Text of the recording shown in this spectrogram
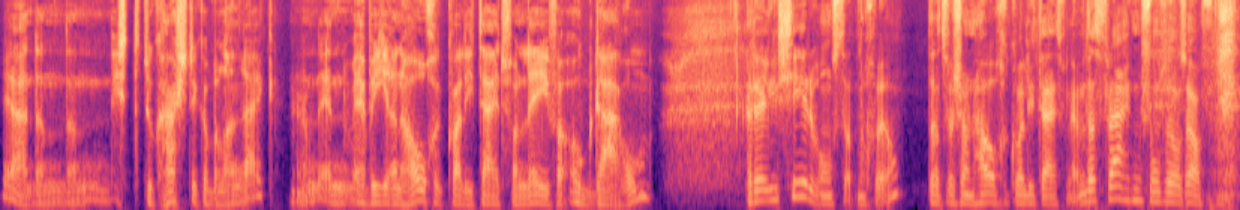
Ja, dan, dan is het natuurlijk hartstikke belangrijk. En, en, we hebben hier een hoge kwaliteit van leven, ook daarom. Realiseren we ons dat nog wel? Dat we zo'n hoge kwaliteit van leven? Dat vraag ik me soms wel eens af.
